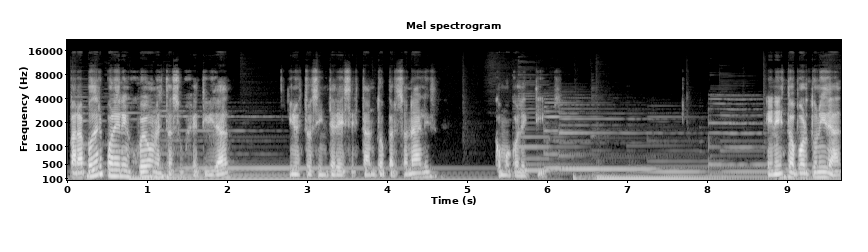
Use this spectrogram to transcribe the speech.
Para poder poner en juego nuestra subjetividad y nuestros intereses tanto personales como colectivos. En esta oportunidad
